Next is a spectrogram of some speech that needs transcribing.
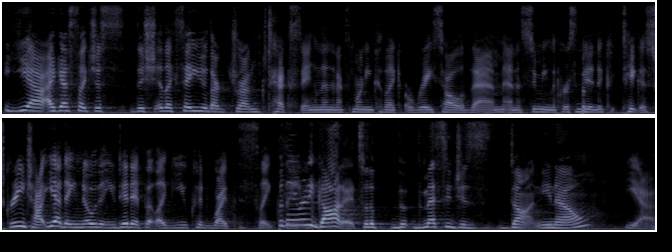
Yeah, I guess like just the sh- like say you're like drunk texting, and then the next morning you could like erase all of them, and assuming the person didn't take a screenshot, yeah, they know that you did it, but like you could wipe the slate. But they already got it, so the, the the message is done. You know. yeah.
